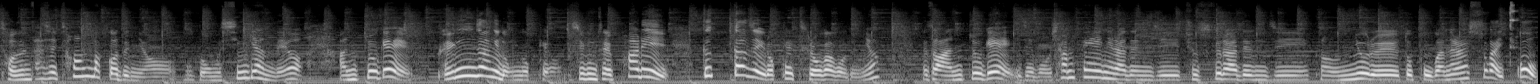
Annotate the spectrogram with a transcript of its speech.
저는 사실 처음 봤거든요. 너무 신기한데요. 안쪽에 굉장히 넉넉해요. 지금 제 팔이 끝까지 이렇게 들어가거든요. 그래서 안쪽에 이제 뭐 샴페인이라든지 주스라든지 그런 음료를 또 보관을 할 수가 있고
